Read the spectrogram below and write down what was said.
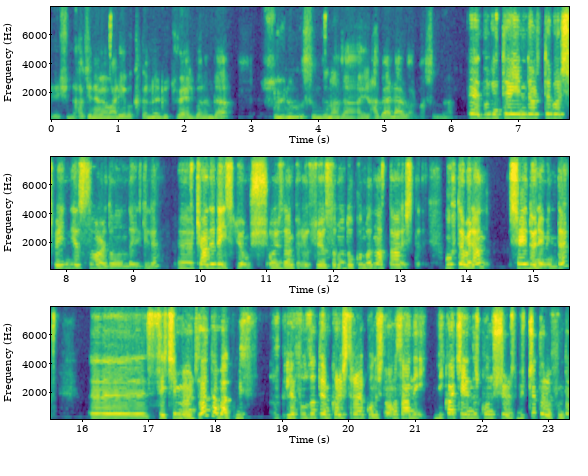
Ee, şimdi Hazine ve Maliye Bakanı Lütfü Elvan'ın da suyunun ısındığına dair haberler var basında. Evet bugün T24'te Barış Bey'in yazısı vardı onunla ilgili. Ee, kendi de istiyormuş. O yüzden suya ısınma dokunmadın. Hatta işte muhtemelen şey döneminde e, seçim önce zaten bak biz lafı uzatıyorum karıştırarak konuştum ama seninle birkaç yayındır konuşuyoruz. Bütçe tarafında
